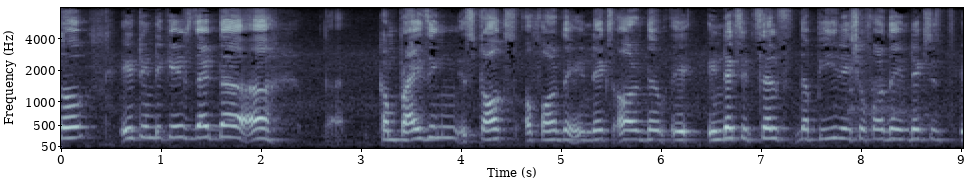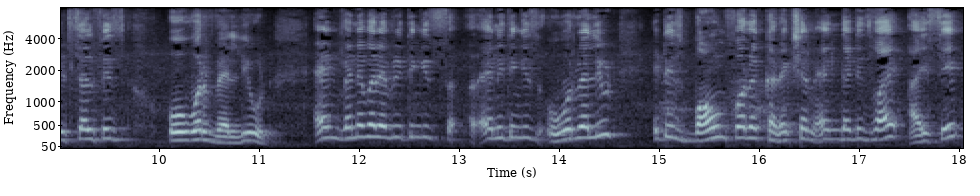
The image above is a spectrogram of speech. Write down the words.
so it indicates that the uh, comprising stocks for the index or the index itself the p ratio for the index itself is overvalued. And whenever everything is anything is overvalued it is bound for a correction. And that is why i say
